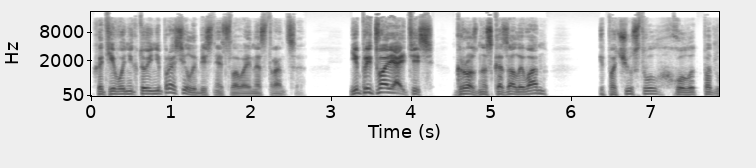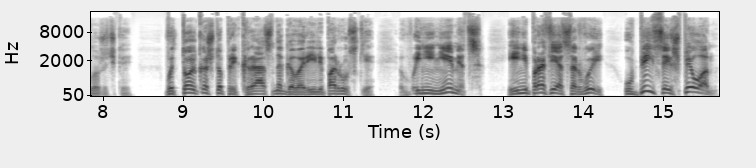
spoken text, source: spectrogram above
хоть его никто и не просил объяснять слова иностранца. «Не притворяйтесь!» — грозно сказал Иван и почувствовал холод под ложечкой. «Вы только что прекрасно говорили по-русски. Вы не немец и не профессор, вы убийца и шпион!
